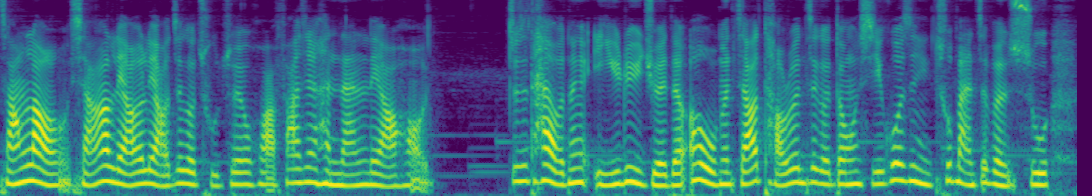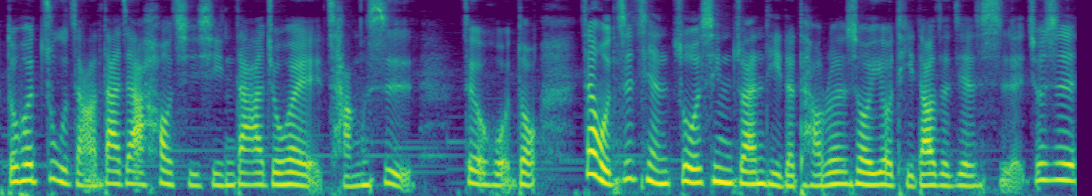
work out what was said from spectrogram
长老想要聊一聊这个除罪化，发现很难聊哈，就是他有那个疑虑，觉得哦，我们只要讨论这个东西，或是你出版这本书，都会助长大家好奇心，大家就会尝试这个活动。在我之前做性专题的讨论的时候，也有提到这件事，就是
